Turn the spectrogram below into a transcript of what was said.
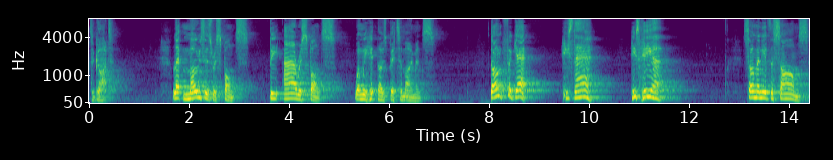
to God. Let Moses' response be our response when we hit those bitter moments. Don't forget, He's there, He's here. So many of the Psalms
